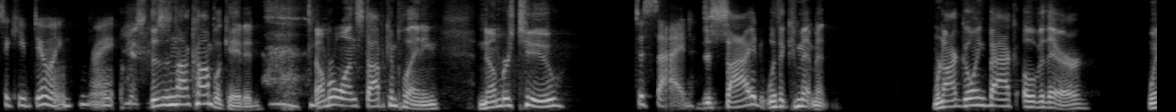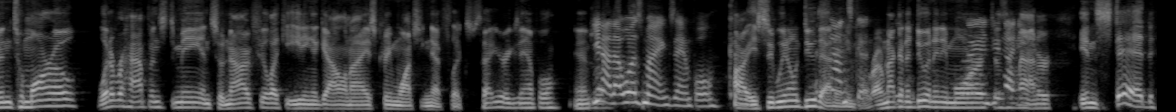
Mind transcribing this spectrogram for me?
to keep doing, right? Okay, so this is not complicated. Number one, stop complaining. Number two, Decide. decide with a commitment. We're not going back over there when tomorrow, whatever happens to me, and so now I feel like eating a gallon of ice cream, watching Netflix. Is that your example? Angela? Yeah, that was my example. All right, so we don't do That anymore. good. I'm not going to do it anymore. It doesn't that anymore. matter. Instead,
